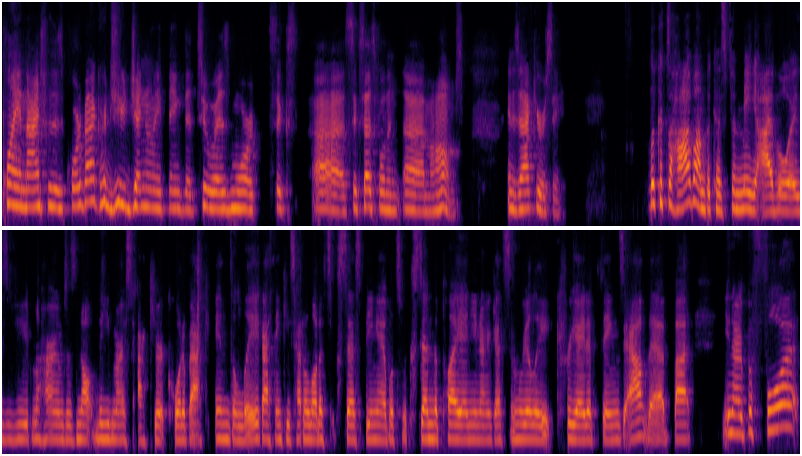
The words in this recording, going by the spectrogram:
playing nice with his quarterback, or do you genuinely think that Tua is more uh, successful than uh, Mahomes in his accuracy? Look, it's a hard one because for me, I've always viewed Mahomes as not the most accurate quarterback in the league. I think he's had a lot of success being able to extend the play and, you know, get some really creative things out there. But, you know, before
